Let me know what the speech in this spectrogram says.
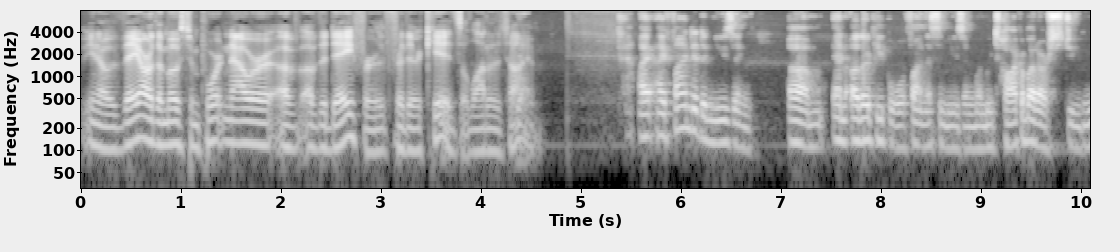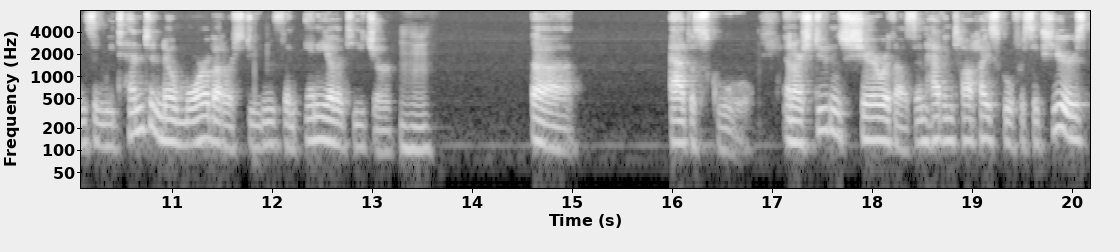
you know they are the most important hour of, of the day for for their kids a lot of the time. I, I find it amusing, um, and other people will find this amusing when we talk about our students, and we tend to know more about our students than any other teacher hmm uh, at the school. And our students share with us, and having taught high school for six years,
